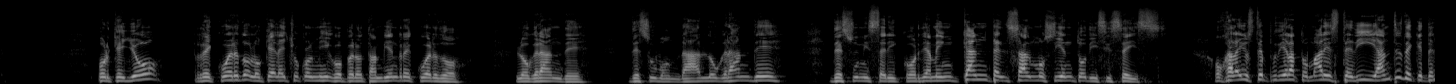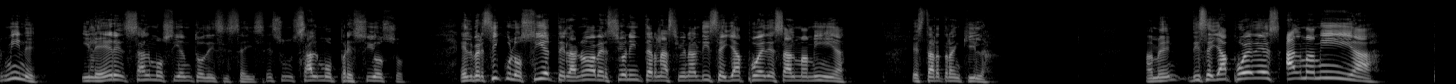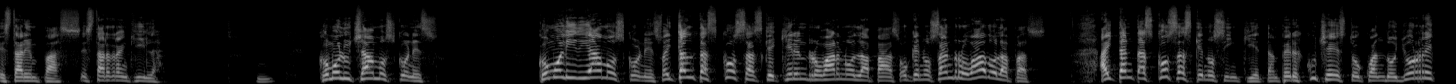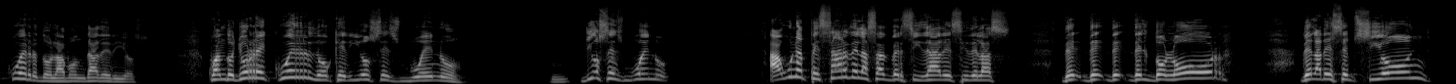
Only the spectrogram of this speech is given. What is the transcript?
Porque yo recuerdo lo que Él ha hecho conmigo, pero también recuerdo lo grande de su bondad, lo grande de su misericordia. Me encanta el Salmo 116. Ojalá y usted pudiera tomar este día antes de que termine y leer el Salmo 116. Es un salmo precioso. El versículo 7, la nueva versión internacional dice, ya puedes, alma mía, estar tranquila. Amén. Dice, ya puedes, alma mía, estar en paz, estar tranquila. ¿Cómo luchamos con eso? ¿Cómo lidiamos con eso? Hay tantas cosas que quieren robarnos la paz o que nos han robado la paz. Hay tantas cosas que nos inquietan, pero escuche esto, cuando yo recuerdo la bondad de Dios, cuando yo recuerdo que Dios es bueno, Dios es bueno, aún a pesar de las adversidades y de las del dolor, de la decepción,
